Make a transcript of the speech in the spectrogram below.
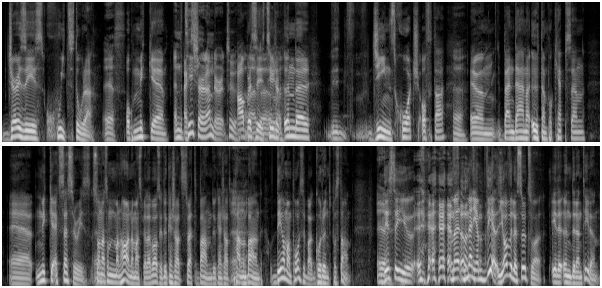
Jerseys skitstora. Yes. Och mycket... And the t-shirt under it too. Ja, precis. like that. T-shirt under, jeans, shorts ofta, um, bandana utanpå kepsen. Eh, mycket accessories, sådana som man har när man spelar basket. Du kanske har ett svettband, du kanske har ett pannband. Och det har man på sig bara, gå runt på stan. Det ser ju... men, men jag vet, jag ville se ut så under den tiden.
